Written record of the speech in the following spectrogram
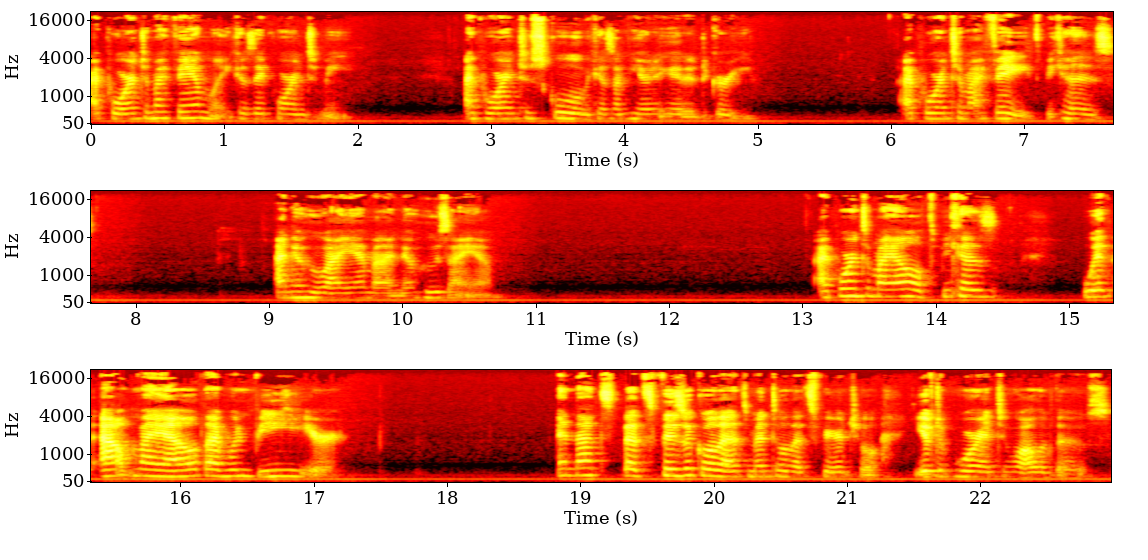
I pour into my family because they pour into me. I pour into school because I'm here to get a degree. I pour into my faith because I know who I am and I know whose I am. I pour into my health because without my health, I wouldn't be here. And that's that's physical, that's mental, that's spiritual. You have to pour into all of those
